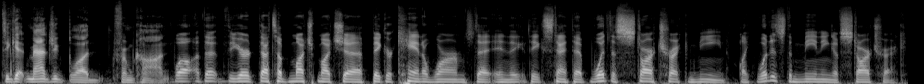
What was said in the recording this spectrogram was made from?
to get magic blood from Khan. Well, the, the, that's a much, much uh, bigger can of worms. That in the, the extent that what does Star Trek mean? Like, what is the meaning of Star Trek?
